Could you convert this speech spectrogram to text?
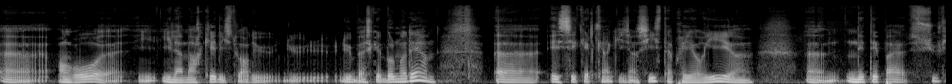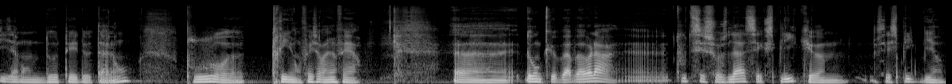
Euh, en gros, euh, il, a marqué l'histoire du, du, basketball moderne. Euh, et c'est quelqu'un qui, j'insiste, a priori, n'était pas suffisamment doté de talent pour triompher sans rien faire. donc, bah, bah voilà, toutes ces choses-là s'expliquent, s'expliquent bien.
